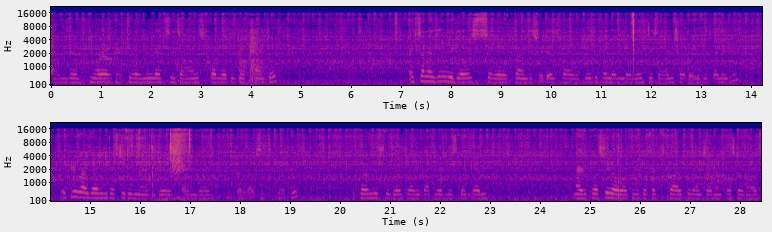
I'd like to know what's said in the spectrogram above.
and uh, more attractive and next designs for lady to counter. It's amazing videos. So friend, this video is very beautiful and various designs for the beautiful lady. If you guys are interested in my videos and uh, girl loves its clothes, so friend, this video is very popular in this content. I requested all of you to subscribe to my channel first time guys.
